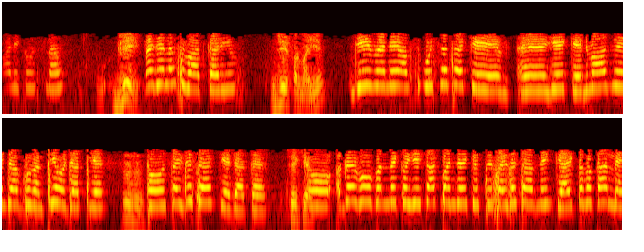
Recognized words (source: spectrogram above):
وعلیکم السلام۔ جی۔ میں جیلن سے بات کر رہی ہوں۔ جی فرمائیے۔ جی میں نے آپ سے پوچھنا تھا کہ یہ کہ نماز میں جب غلطی ہو جاتی ہے تو سجدہ صاحب کیا جاتا ہے؟ ٹھیک ہے۔ تو اگر وہ بندے کو یہ شک بن جائے کہ اس نے سجدہ صاحب نہیں کیا ایک دفعہ کر لے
